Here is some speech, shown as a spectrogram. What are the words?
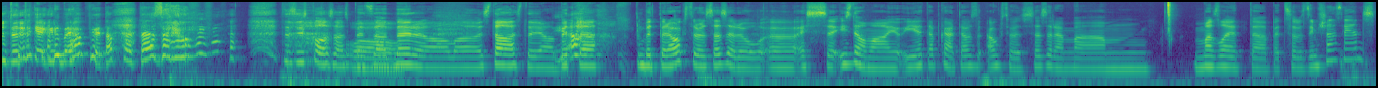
tu tikai gribēji apiet apkārt ezeram. Tas izklausās pēc Wow. tāda nereāla stāsta, jā. Bet, uh, bet par augstros ezeru uh, es izdomāju iet apkārt augstros ezeram um, mazliet uh, pēc savas dzimšanas dienas.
